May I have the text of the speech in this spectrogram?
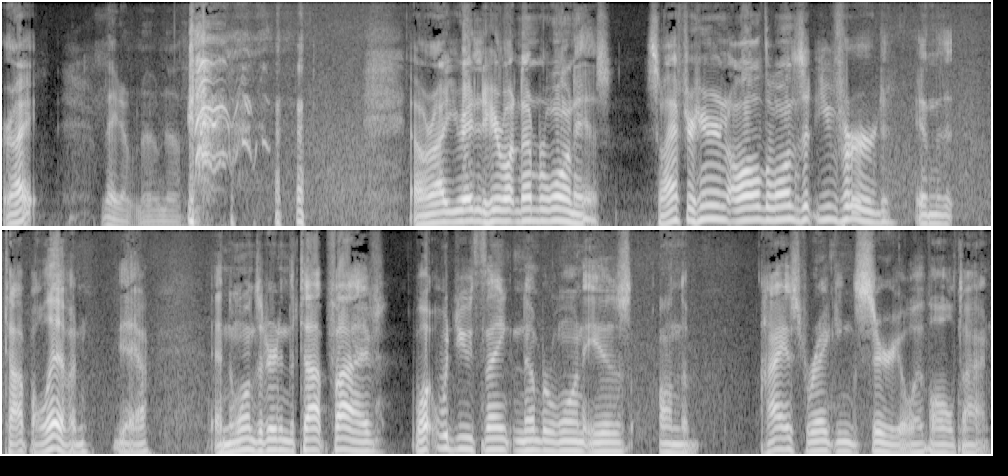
right? they don't know nothing. All right, you ready to hear what number one is? So after hearing all the ones that you've heard in the top 11, yeah, and the ones that are in the top five, what would you think number one is on the highest ranking cereal of all time?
